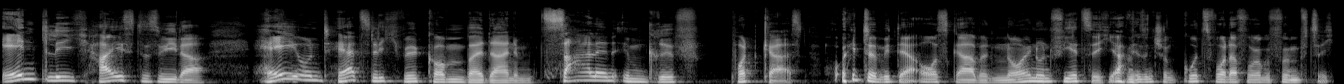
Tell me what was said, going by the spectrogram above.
Endlich heißt es wieder. Hey und herzlich willkommen bei deinem Zahlen im Griff Podcast. Heute mit der Ausgabe 49. Ja, wir sind schon kurz vor der Folge 50.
